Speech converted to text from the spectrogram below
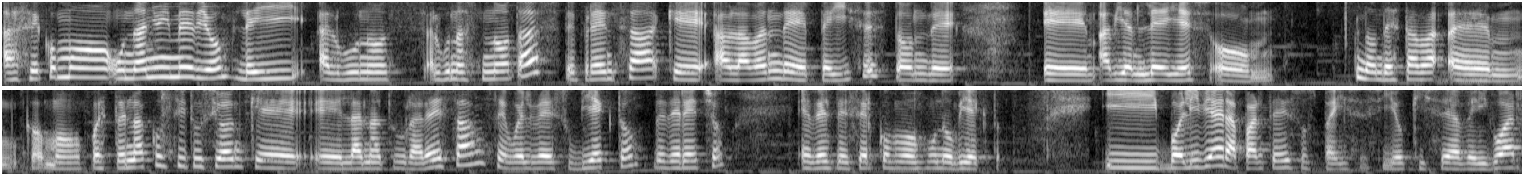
hace como un año y medio leí algunos, algunas notas de prensa que hablaban de países donde eh, habían leyes o donde estaba em, como puesto en la Constitución que eh, la naturaleza se vuelve sujeto de derecho en vez de ser como un objeto. Y Bolivia era parte de esos países y yo quise averiguar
